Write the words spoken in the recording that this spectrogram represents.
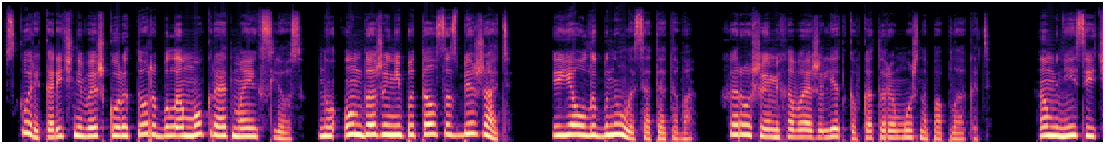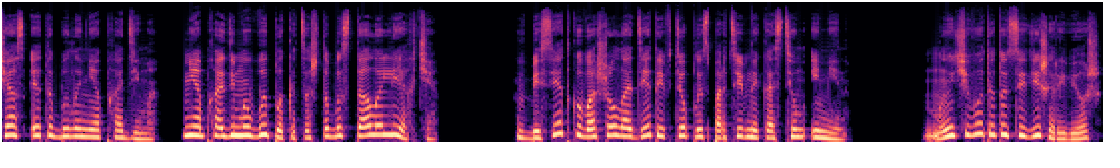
Вскоре коричневая шкура Тора была мокрая от моих слез, но он даже не пытался сбежать. И я улыбнулась от этого. Хорошая меховая жилетка, в которой можно поплакать. А мне сейчас это было необходимо. Необходимо выплакаться, чтобы стало легче. В беседку вошел одетый в теплый спортивный костюм Имин. «Ну и чего ты тут сидишь и ревешь?»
